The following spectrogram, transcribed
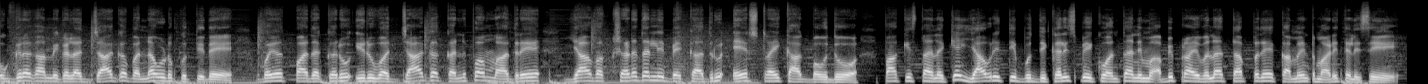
ಉಗ್ರಗಾಮಿಗಳ ಜಾಗವನ್ನ ಹುಡುಕುತ್ತಿದೆ. ಭಯೋತ್ಪಾದಕರು ಇರುವ ಜಾಗ ಕನ್ಫರ್ಮ್ ಆದರೆ ಯಾವ ಕ್ಷಣದಲ್ಲಿ ಬೇಕಾದರೂ ಏರ್ ಸ್ಟ್ರೈಕ್ ಆಗಬಹುದು. ಪಾಕಿಸ್ತಾನಕ್ಕೆ ಯಾವ ರೀತಿ ಬುದ್ಧಿ ಕಲಿಸಬೇಕು ಅಂತ ನಿಮ್ಮ ಅಭಿಪ್ರಾಯವನ್ನು ತಪ್ಪದೇ ಕಮೆಂಟ್ ಮಾಡಿ ತಿಳಿಸಿ.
